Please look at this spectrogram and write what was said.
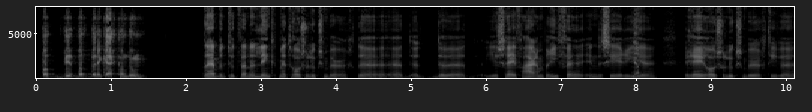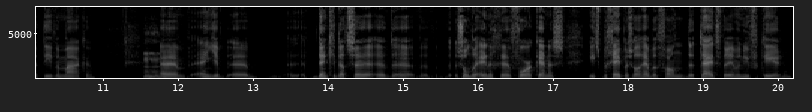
wat, wat ben ik eigenlijk aan het doen? We hebben natuurlijk wel een link met Rosa Luxemburg. De, eh, de, de, je schreef haar een brief hè, in de serie ja. uh, Re Rosa Luxemburg die we, die we maken. Mhm. en je, denk je dat ze zonder enige voorkennis iets begrepen zal hebben van de tijd waarin we nu verkeren?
